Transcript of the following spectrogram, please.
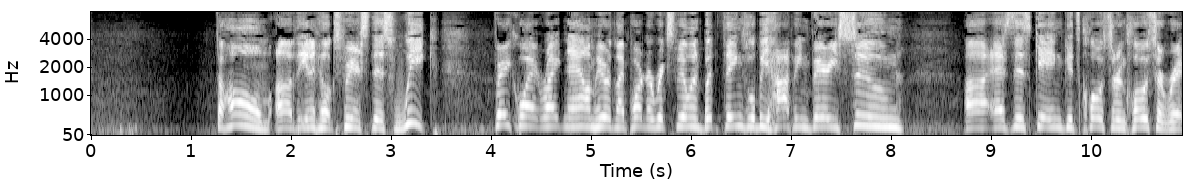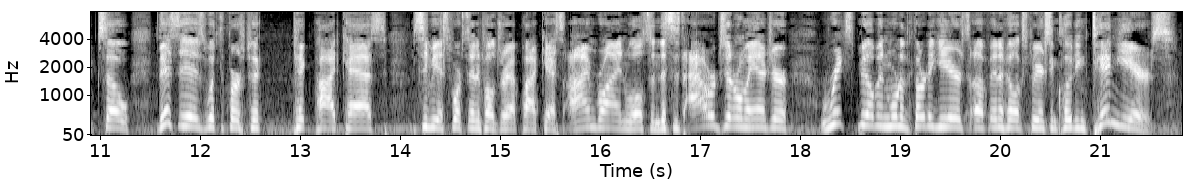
the home of the NFL experience this week. Very quiet right now. I'm here with my partner Rick Spielman, but things will be hopping very soon uh, as this game gets closer and closer, Rick. So this is with the first pick. Pick podcast, CBS Sports NFL Draft podcast. I'm Ryan Wilson. This is our general manager, Rick Spielman, more than 30 years of NFL experience, including 10 years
